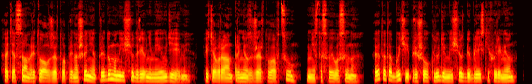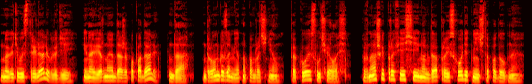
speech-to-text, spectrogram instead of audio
Хотя сам ритуал жертвоприношения придуман еще древними иудеями. Ведь Авраам принес в жертву овцу вместо своего сына. Этот обычай пришел к людям еще с библейских времен. Но ведь вы стреляли в людей и, наверное, даже попадали. Да, Дронго заметно помрачнел. Такое случалось. В нашей профессии иногда происходит нечто подобное,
